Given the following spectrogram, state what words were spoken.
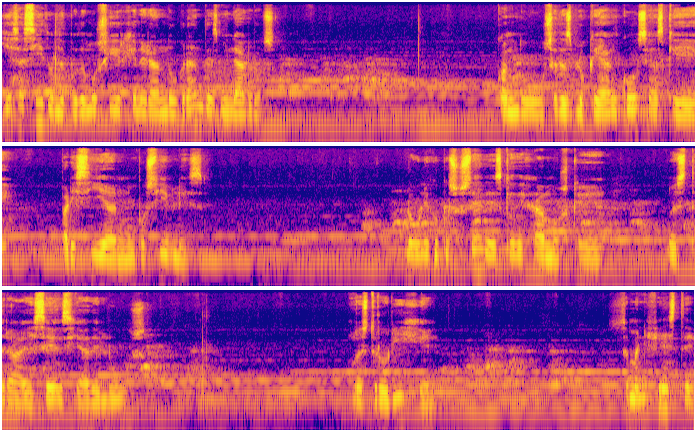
Y es así donde podemos ir generando grandes milagros. Cuando se desbloquean cosas que parecían imposibles, lo único que sucede es que dejamos que nuestra esencia de luz nuestro origen se manifieste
